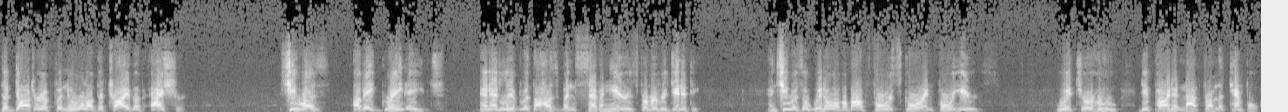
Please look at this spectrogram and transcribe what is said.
the daughter of Phanuel of the tribe of Asher. She was of a great age and had lived with the husband seven years from her virginity. And she was a widow of about fourscore and four years, which or who departed not from the temple,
